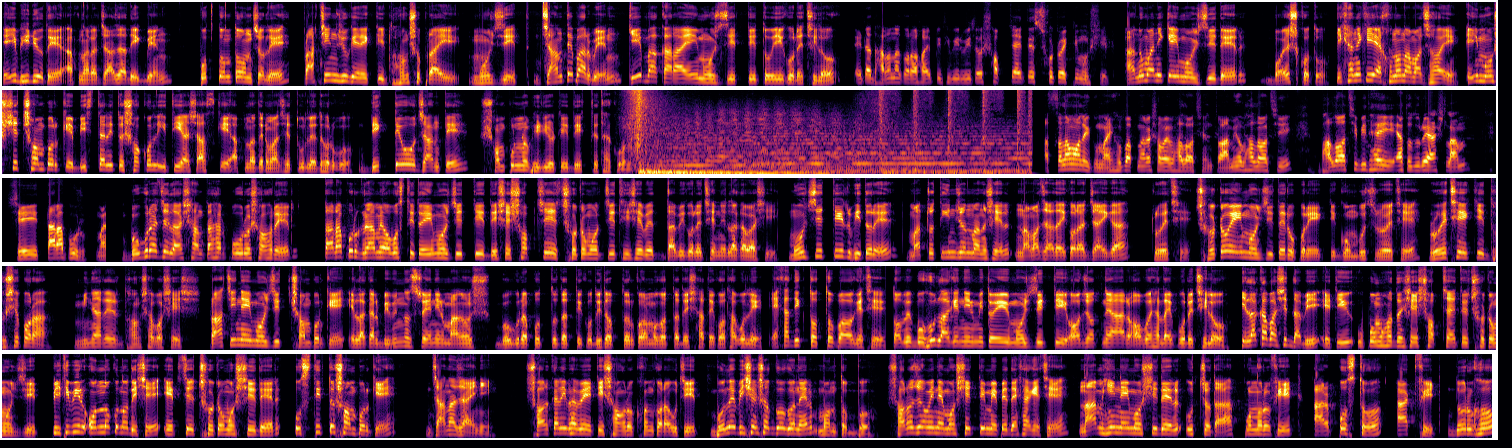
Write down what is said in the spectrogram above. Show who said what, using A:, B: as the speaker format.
A: এই ভিডিওতে আপনারা যা যা দেখবেন প্রত্যন্ত অঞ্চলে প্রাচীন যুগের একটি ধ্বংসপ্রায় মসজিদ। জানতে পারবেন কে বা কারা এই মসজিদটি তৈরি করেছিল। এটা ধারণা করা হয় পৃথিবীর ভিতর সবচাইতে ছোট একটি মসজিদ। আনুমানিক এই মসজিদের বয়স কত? এখানে কি এখনও নামাজ হয়? এই মসজিদ সম্পর্কে বিস্তারিত সকল ইতিহাস আজকে আপনাদের মাঝে তুলে ধরব। দেখতে ও জানতে সম্পূর্ণ ভিডিওটি দেখতে থাকুন। আসসালামু আলাইকুম। আই হোপ আপনারা সবাই ভালো আছেন। তো আমিও ভালো আছি। ভালো আছি বিধায় এত দূরে আসলাম। সেই তারাপুর মানে বগুড়া জেলা সান্তাহার পৌর শহরের তারাপুর গ্রামে অবস্থিত এই মসজিদটি দেশের সবচেয়ে ছোট মসজিদ হিসেবে দাবি করেছেন এলাকাবাসী। মসজিদটির ভিতরে মাত্র তিনজন মানুষের নামাজ আদায় করার জায়গা রয়েছে। ছোট এই মসজিদের উপরে একটি গম্বুজ রয়েছে। রয়েছে একটি ধসে পড়া মিনারের ধ্বংসাবশেষ। প্রাচীন এই মসজিদ সম্পর্কে এলাকার বিভিন্ন শ্রেণির মানুষ, বগুড়া প্রত্নতাত্ত্বিক অধিদপ্তর কর্মকর্তাদের সাথে কথা বলে একাধিক তথ্য পাওয়া গেছে। তবে বহুল আগে নির্মিত এই মসজিদটি অযত্নে আর অবহেলায় পড়েছিল। এলাকাবাসীর দাবি, এটি উপমহাদেশের সবচাইতে ছোট মসজিদ। পৃথিবীর অন্য কোনো দেশে এর চেয়ে ছোট মসজিদের অস্তিত্ব সম্পর্কে জানা যায়নি। সরকারিভাবে এটি সংরক্ষণ করা উচিত বলে বিশেষজ্ঞগণের মন্তব্য। সরজমিনে মসজিদটি মেপে দেখা গেছে, নামহীন এই মসজিদের উচ্চতা পনেরো ফিট আর প্রস্থ আট ফিট, দৈর্ঘ্য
